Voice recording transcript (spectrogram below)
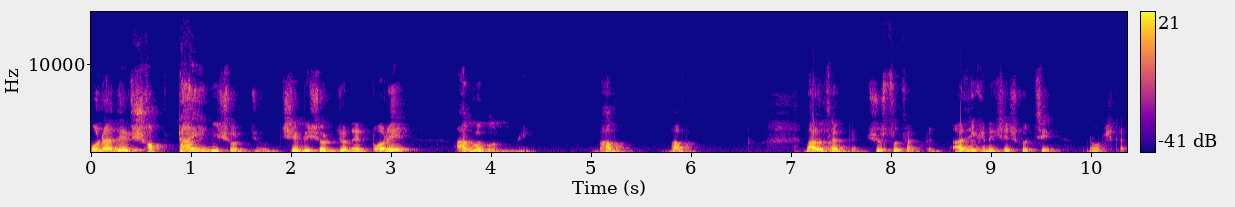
ওনাদের সবটাই বিসর্জন। সে বিসর্জনের পরে আগমন নেই। ভাবুন ভাবুন। ভালো থাকবেন সুস্থ থাকবেন। আজ এখানেই শেষ করছি। নমস্কার।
